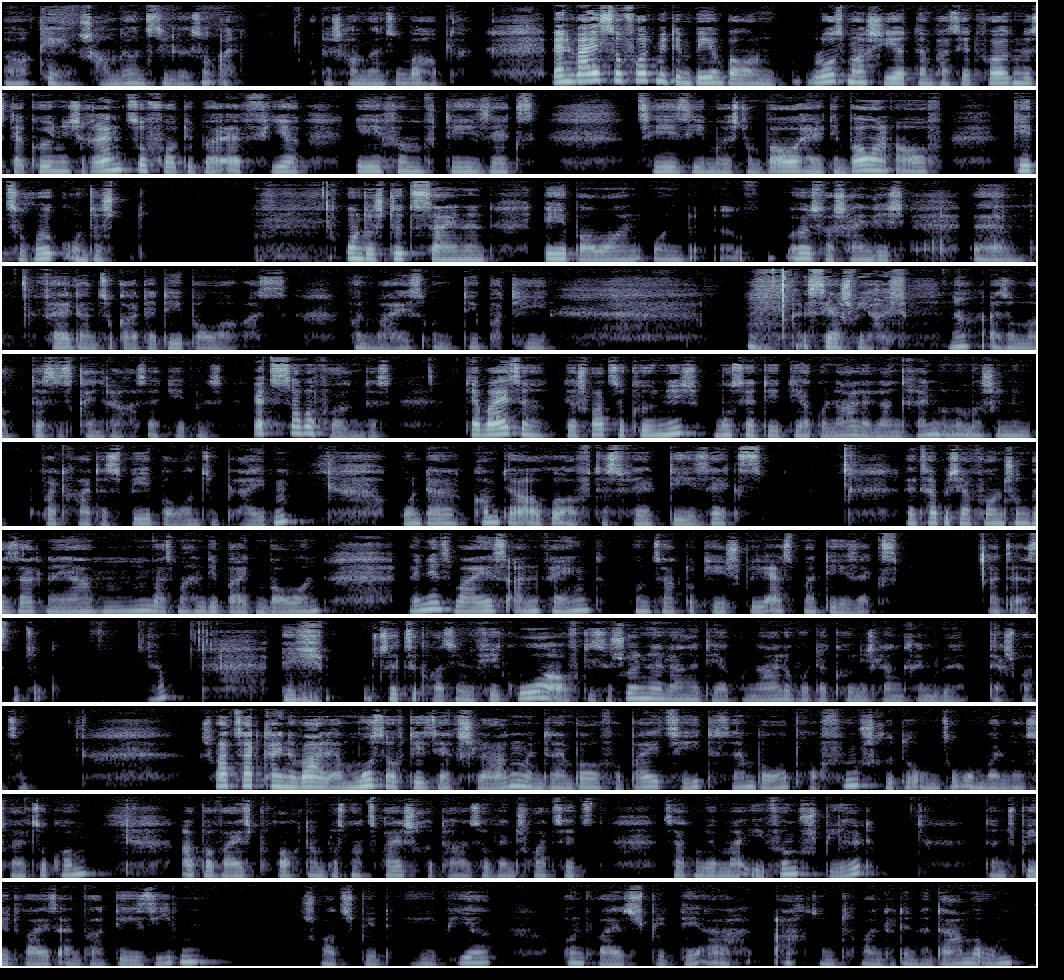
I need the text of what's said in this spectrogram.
Okay, schauen wir uns die Lösung an. Oder schauen wir uns überhaupt an. Wenn Weiß sofort mit dem B-Bauern losmarschiert, dann passiert folgendes. Der König rennt sofort über F4, E5, D6, C7 Richtung Bauer, hält den Bauern auf, geht zurück, unterstützt seinen E-Bauern und äh, höchstwahrscheinlich äh, fällt dann sogar der D-Bauer was von Weiß und die Partie ist sehr schwierig. Ne? Also mal, das ist kein klares Ergebnis. Jetzt ist aber folgendes. Der weiße, der schwarze König muss ja die Diagonale lang rennen und immer schön im Quadrat des B-Bauern zu bleiben. Und da kommt er auch auf das Feld D6. Jetzt habe ich ja vorhin schon gesagt, naja, hm, was machen die beiden Bauern? Wenn jetzt Weiß anfängt und sagt, okay, ich spiele erstmal D6 als ersten Zug. Ja? Ich setze quasi eine Figur auf diese schöne lange Diagonale, wo der König lang rennen will, der Schwarze. Schwarz hat keine Wahl, er muss auf D6 schlagen, wenn sein Bauer vorbeizieht. Sein Bauer braucht fünf Schritte, um zum Umwandlungsfeld zu kommen, aber Weiß braucht dann bloß noch zwei Schritte. Also wenn Schwarz jetzt, sagen wir mal, E5 spielt, dann spielt Weiß einfach D7, Schwarz spielt E4 und Weiß spielt D8 und wandelt in eine Dame um.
